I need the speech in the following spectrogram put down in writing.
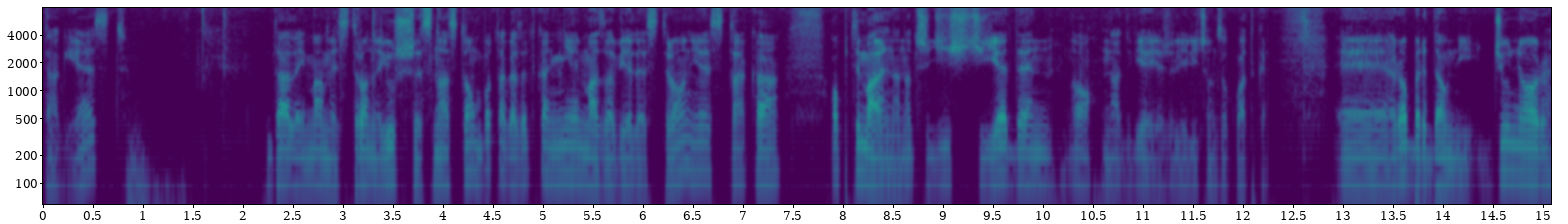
Tak jest. Dalej mamy stronę już 16, bo ta gazetka nie ma za wiele stron, jest taka optymalna, na 31, no na dwie, jeżeli licząc okładkę. E, Robert Downey Jr.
